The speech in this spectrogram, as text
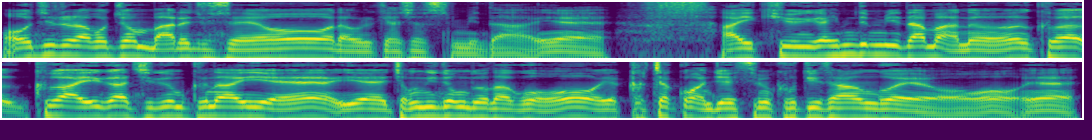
어지르라고 좀 말해주세요. 라고 이렇게 하셨습니다. 예. 아이 키우기가 힘듭니다만은 그, 그 아이가 지금 그 나이에 예, 정리정돈하고 예, 각 잡고 앉아있으면 그것도 이상한 거예요. 예.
